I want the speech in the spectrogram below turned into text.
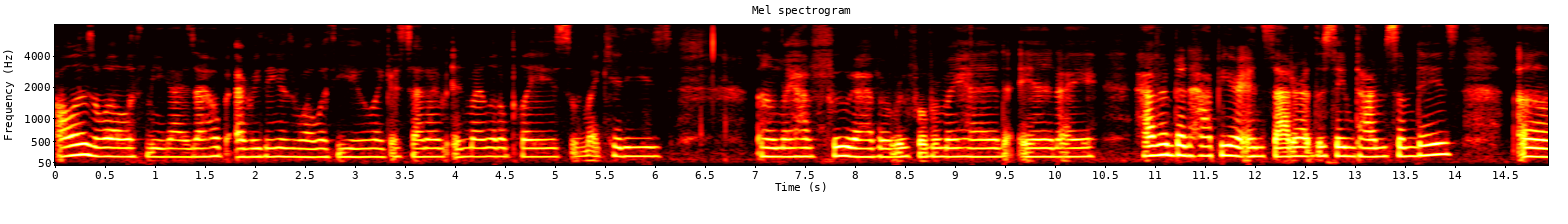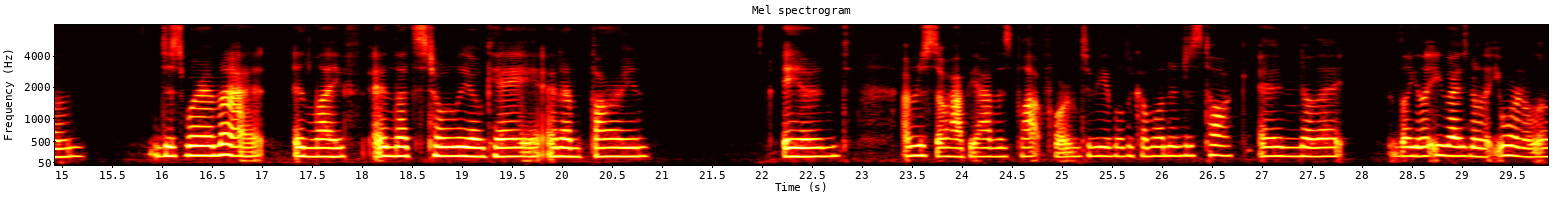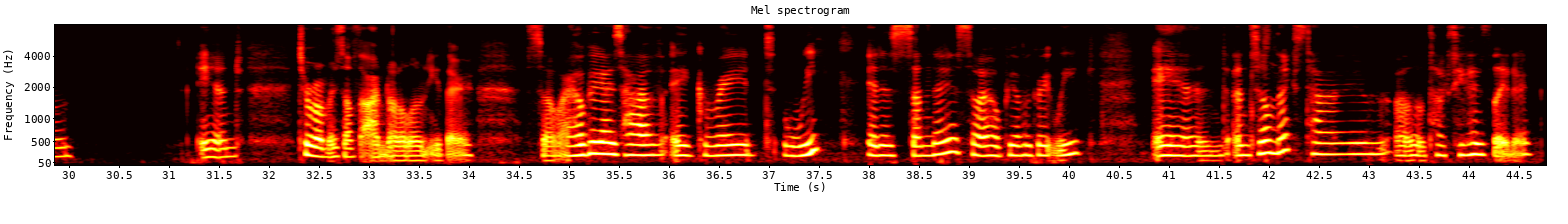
all is well with me, guys. I hope everything is well with you. Like I said, I'm in my little place with my kitties. Um, I have food, I have a roof over my head, and I haven't been happier and sadder at the same time some days. Um, just where I'm at in life, and that's totally okay, and I'm fine. And I'm just so happy I have this platform to be able to come on and just talk and know that, like, let you guys know that you weren't alone. And to remind myself that I'm not alone either. So I hope you guys have a great week. It is Sunday, so I hope you have a great week. And until next time, I'll talk to you guys later.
